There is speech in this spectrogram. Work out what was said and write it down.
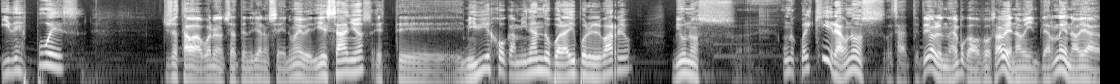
Y después, yo ya estaba, bueno, ya tendría, no sé, 9, 10 años. Este, mi viejo caminando por ahí por el barrio, vio unos, unos cualquiera, unos, o sea, te estoy hablando de una época, vos sabés, no había internet, no había,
